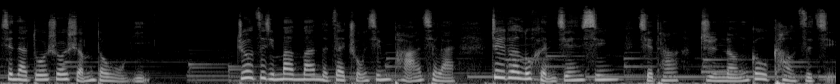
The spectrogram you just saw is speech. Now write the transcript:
现在多说什么都无益，只有自己慢慢的再重新爬起来。这段路很艰辛，且他只能够靠自己。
